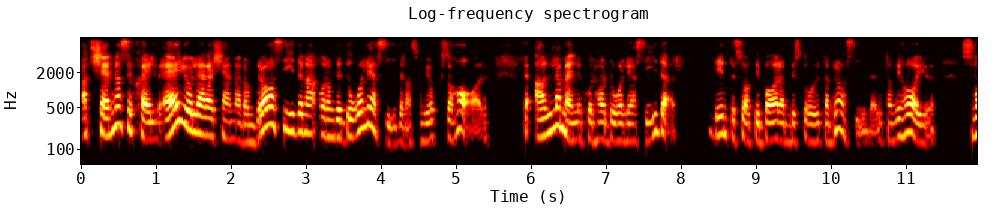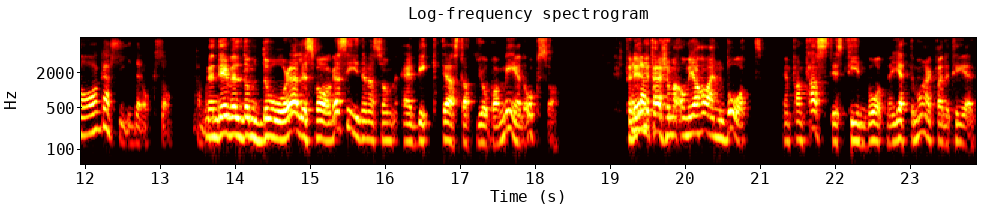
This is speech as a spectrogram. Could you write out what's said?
att känna sig själv är ju att lära känna de bra sidorna och de dåliga sidorna som vi också har. För alla människor har dåliga sidor. Det är inte så att vi bara består av bra sidor, utan vi har ju svaga sidor också. Men det är väl de dåliga eller svaga sidorna som är viktigast att jobba med också? För det är ungefär som om jag har en båt, en fantastiskt fin båt med jättemånga kvaliteter.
